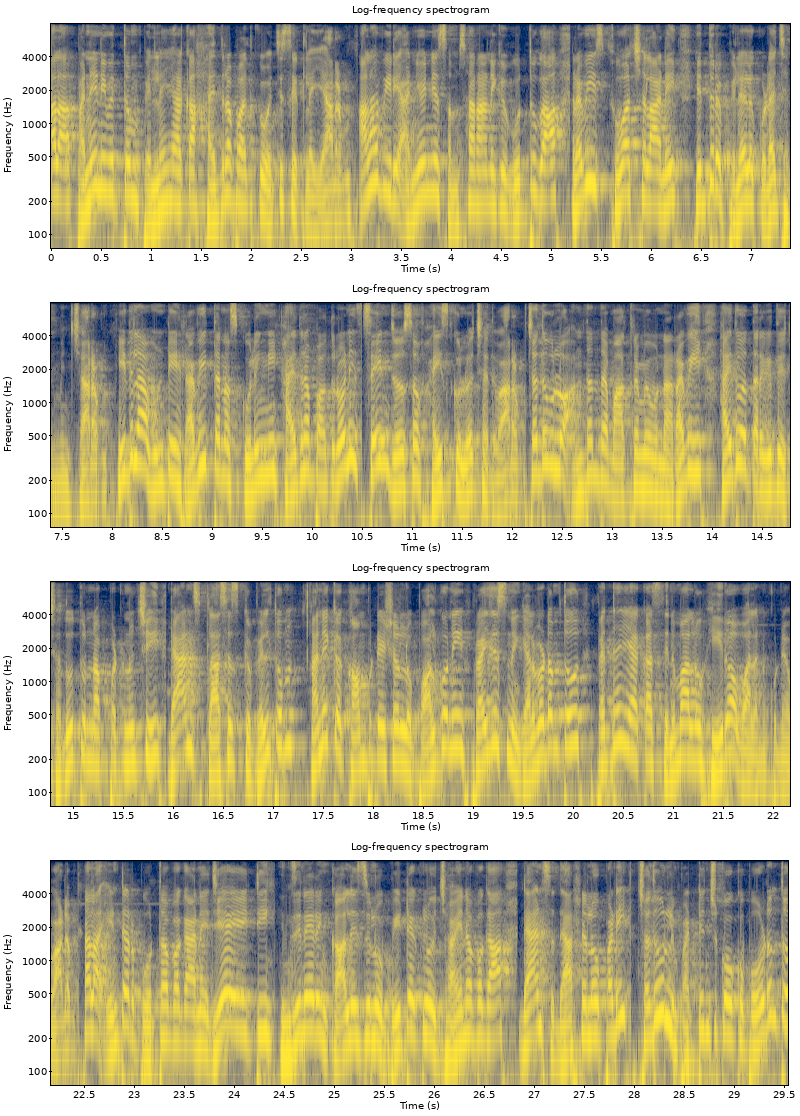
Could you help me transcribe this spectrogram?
అలా పని నిమిత్తం పెళ్ళయ్యాక హైదరాబాద్కు వచ్చి సెటిల్ అయ్యారు. అలా వీరి అన్యోన్య సంసారానికి గుర్తుగా రవి సువాచల అనే ఇద్దరు పిల్లలు కూడా జన్మించారు. ఇదిలా ఉంటే రవి తన స్కూలింగ్ని హైదరాబాద్లోని సెయింట్ జోసెఫ్ హై స్కూల్లో చదివారు. చదువులో అంతంత మాత్రమే ఉన్న రవి ఐదవ తరగతి చదువుతున్నప్పటి నుంచి డాన్స్ క్లాసెస్కు వెళ్తూ అనేక కాంపిటీషన్లో పాల్గొని ప్రైజెస్ని గెలవడంతో పెద్దయ్యాక సినిమాలో హీరో అవ్వాలనుకునేవాడు. అలా ఇంటర్ పూర్తవ్వగానే జేఐటి ఇంజనీరింగ్ కాలేజీలో బీటెక్లో జాయిన్ అవ్వగా డాన్స్ దాశలో పడి చదువుల్ని పట్టించుకోకపోవడంతో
